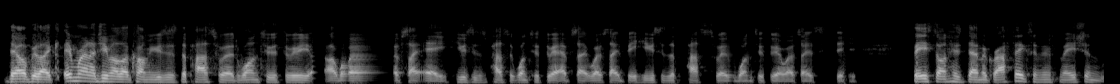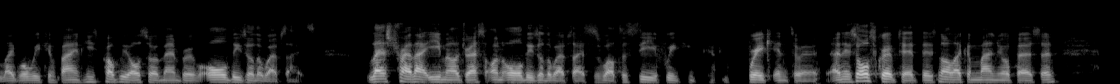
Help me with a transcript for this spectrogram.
they'll be like Imran at gmail.com uses the password one two three at website A. He uses the password one two three at website website B. He uses the password one two three at website C. Based on his demographics of information, like what we can find, he's probably also a member of all these other websites let's try that email address on all these other websites as well to see if we can break into it. And it's all scripted. There's not like a manual person.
